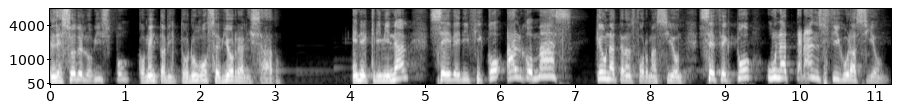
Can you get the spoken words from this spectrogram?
El deseo del obispo, comenta Víctor Hugo, se vio realizado. En el criminal se verificó algo más que una transformación, se efectuó una transfiguración.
